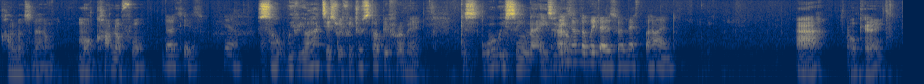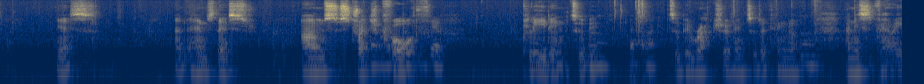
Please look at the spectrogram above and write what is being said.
colors now, more colorful. That is. Yeah. So with your artistry, if we just stop there for a minute, because what we see now is And how These are the widows who are left behind. ah okay yes, and hence their s- arms stretched Yeah, forth, Yeah. Pleading to be Mm, right. to be raptured into the kingdom. Mm. And it's very,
